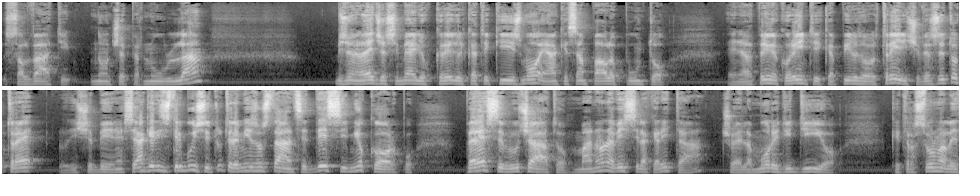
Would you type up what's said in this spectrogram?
salvati non c'è per nulla. Bisogna leggersi meglio, credo, il catechismo e anche San Paolo, appunto, nella prima Corinti, capitolo 13, versetto 3, lo dice bene: Se anche distribuissi tutte le mie sostanze dessi il mio corpo per essere bruciato, ma non avessi la carità, cioè l'amore di Dio che trasforma le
